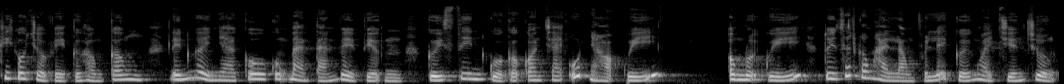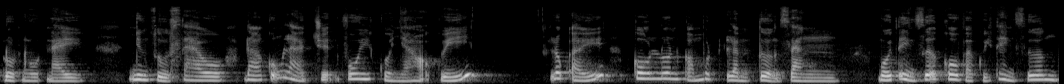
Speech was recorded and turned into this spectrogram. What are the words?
khi cô trở về từ Hồng Kông, đến người nhà cô cũng bàn tán về việc cưới xin của cậu con trai út nhà họ quý. Ông nội quý tuy rất không hài lòng với lễ cưới ngoài chiến trường đột ngột này, nhưng dù sao đó cũng là chuyện vui của nhà họ quý. Lúc ấy, cô luôn có một lầm tưởng rằng mối tình giữa cô và Quý Thành Dương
